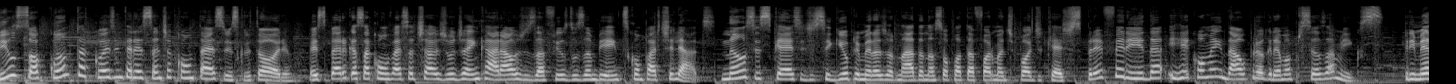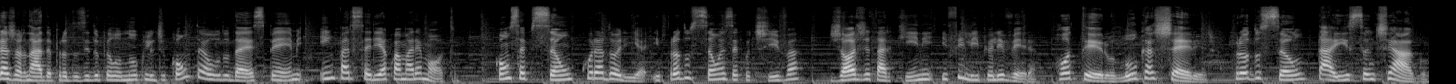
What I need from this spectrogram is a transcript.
Viu só quanta coisa interessante acontece no escritório? Eu espero que essa conversa te ajude a encarar os desafios dos ambientes compartilhados. Não se esquece de seguir o Primeira Jornada na sua plataforma de podcasts preferida e recomendar o programa para seus amigos. Primeira Jornada é produzido pelo Núcleo de Conteúdo da SPM em parceria com a Maremoto. Concepção, curadoria e produção executiva, Jorge Tarquini e Felipe Oliveira. Roteiro, Lucas Scherer. Produção, Thaís Santiago.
